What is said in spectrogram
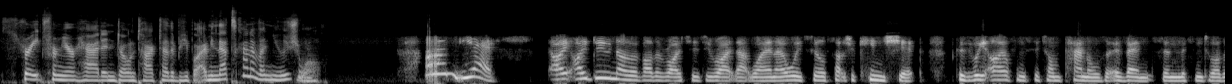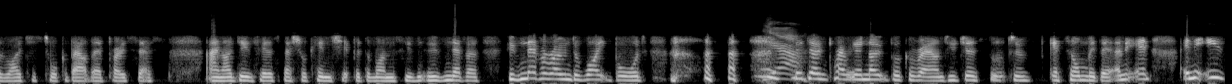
straight from your head and don't talk to other people. I mean, that's kind of unusual. Um, yes. I, I do know of other writers who write that way, and I always feel such a kinship because we I often sit on panels at events and listen to other writers talk about their process, and I do feel a special kinship with the ones who've, who've never who've never owned a whiteboard, Yeah. who don't carry a notebook around, who just sort of get on with it, and it, and it is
